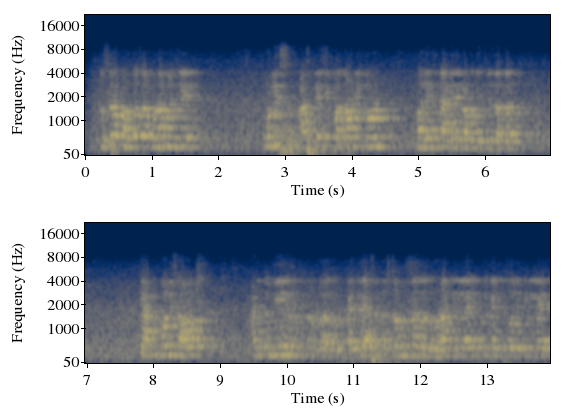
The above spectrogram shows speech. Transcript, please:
दुसरा महत्त्वाचा गुन्हा म्हणजे असल्याची पतावणी करून भल्याचे दागिने काढून घेतले जातात. की आम्ही पोलीस आहोत आणि तुम्ही काहीतरी असं कस्टमचा घोडा केलेला आहे तुम्ही काहीतरी चोरी केलेली आहे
